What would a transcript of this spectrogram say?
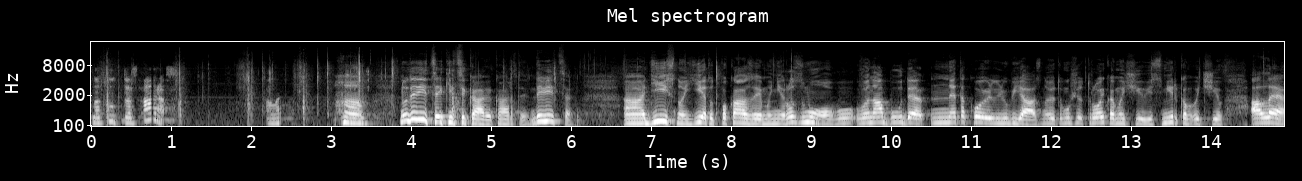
на тут та зараз, але Ха. Ну, дивіться, які цікаві карти. Дивіться. Дійсно, є тут показує мені розмову. Вона буде не такою люб'язною, тому що тройка мечів і смірка мечів, але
